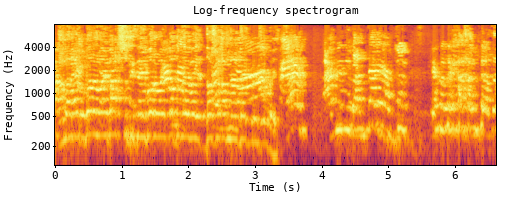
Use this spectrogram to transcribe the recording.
আমার এক বড় ভাই পাঁচশো দিছে এই বড় ভাই কত দেবে দশ হাজার আপনার দেখবেন সবাই আমি তো জানতে এখানে হাসান দাদা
